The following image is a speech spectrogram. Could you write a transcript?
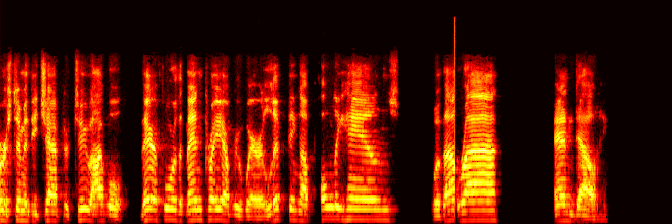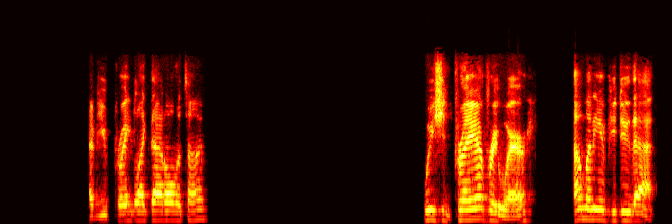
First Timothy chapter 2, I will therefore that men pray everywhere, lifting up holy hands without wrath and doubting. Have you prayed like that all the time? We should pray everywhere. How many of you do that?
